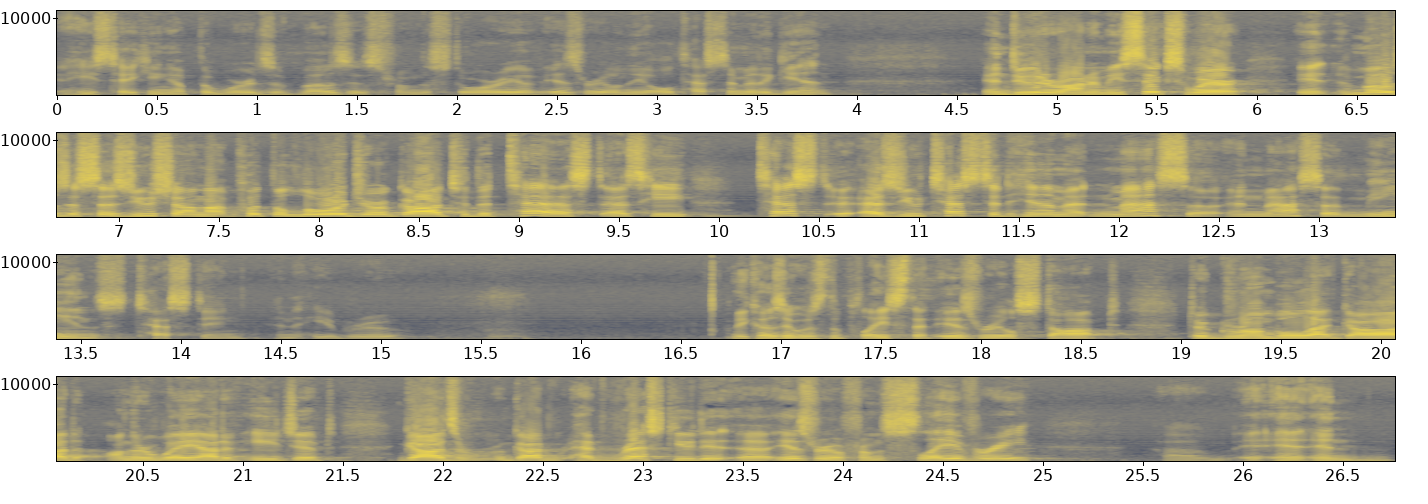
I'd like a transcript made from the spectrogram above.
And he's taking up the words of Moses from the story of Israel in the Old Testament again. In Deuteronomy 6, where it, Moses says, You shall not put the Lord your God to the test as, he test, as you tested him at Massah. And Massah means testing in the Hebrew because it was the place that Israel stopped to grumble at God on their way out of Egypt. God's, God had rescued uh, Israel from slavery, um, and, and,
